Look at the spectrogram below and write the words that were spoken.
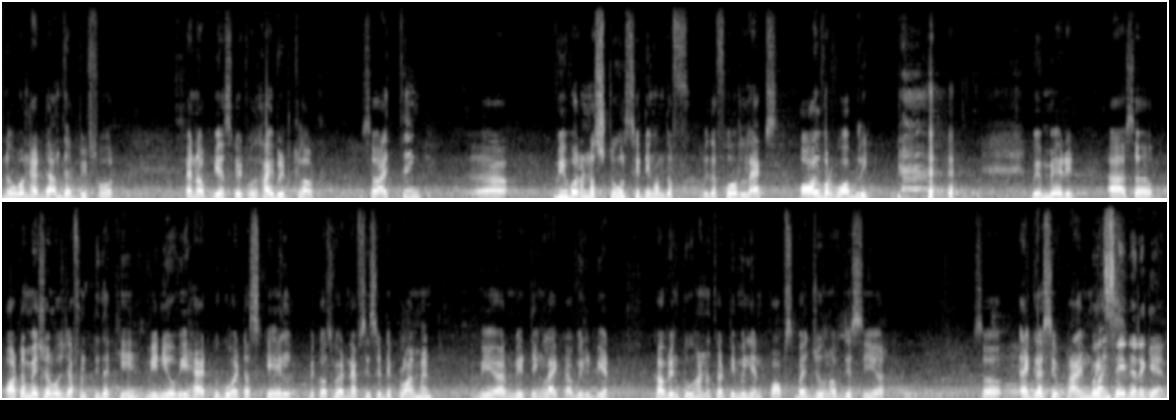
No one had done that before, and obviously it was hybrid cloud. So I think uh, we were on a stool sitting on the with the four legs, all were wobbly. we made it. Uh, so automation was definitely the key. We knew we had to go at a scale because we had an FCC deployment. We are meeting like, uh, we'll be at covering 230 million POPs by June of this year. So aggressive timeline. Wait, say that again.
